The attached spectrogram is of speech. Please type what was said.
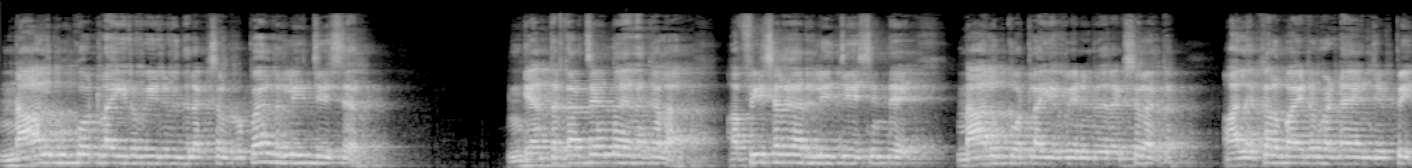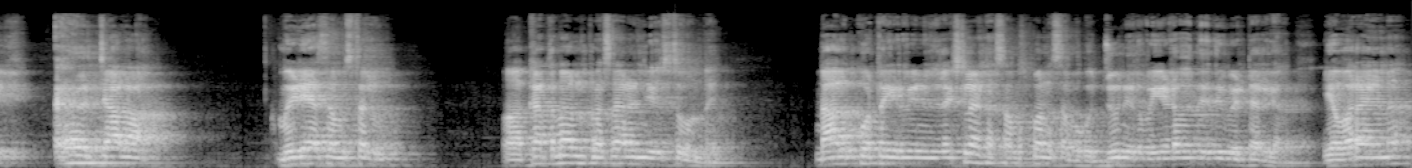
నాలుగు కోట్ల ఇరవై ఎనిమిది లక్షల రూపాయలు రిలీజ్ చేశారు. ఇంకెంత ఖర్చు అయిందో వెనకాల అఫీషియల్గా రిలీజ్ చేసిందే నాలుగు కోట్ల ఇరవై ఎనిమిది లక్షలు ఆ లెక్కలు బయటపడ్డాయని చెప్పి చాలా మీడియా సంస్థలు కథనాలు ప్రసారం చేస్తూ ఉన్నాయి నాలుగు కోట్ల ఇరవై ఎనిమిది లక్షలు అట సంస్మరణ సభకు. జూన్ ఇరవై ఏడవ తేదీ పెట్టారు కదా. ఎవరైనా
